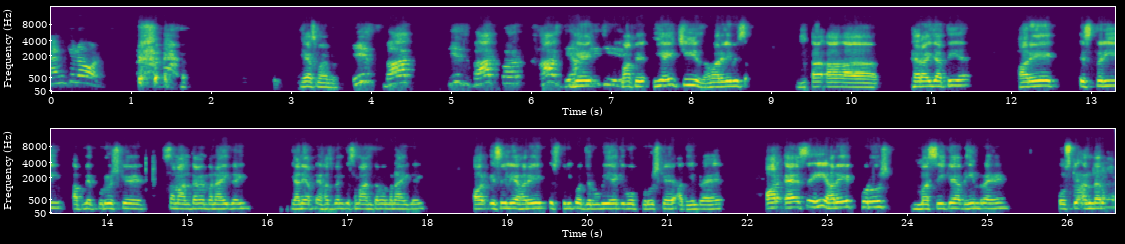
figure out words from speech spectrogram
thank you Lord yes my इस बात इस बात पर खास ध्यान दीजिए। माफ़ी यही चीज़ हमारे लिए भी ठहराई जाती है। हर एक स्त्री अपने पुरुष के समानता में बनाई गई यानी अपने हस्बैंड की समानता में बनाई गई। और इसीलिए हर एक स्त्री को ज़रूरी है कि वो पुरुष के अधीन रहे। और ऐसे ही हर एक पुरुष मसीह के अधीन रहे। उसके अंदर वो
